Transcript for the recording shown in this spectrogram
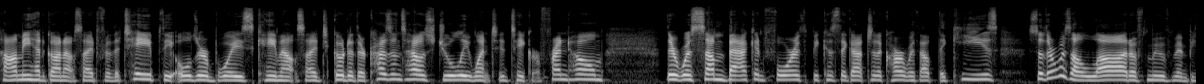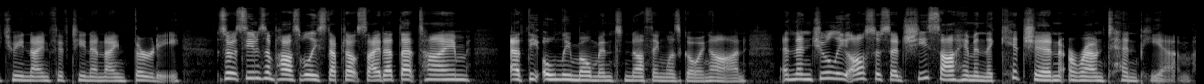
Tommy had gone outside for the tape. The older boys came outside to go to their cousin's house. Julie went to take her friend home. There was some back and forth because they got to the car without the keys. So there was a lot of movement between 9:15 and 9:30. So it seems impossible he stepped outside at that time. At the only moment nothing was going on. And then Julie also said she saw him in the kitchen around 10 p.m.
